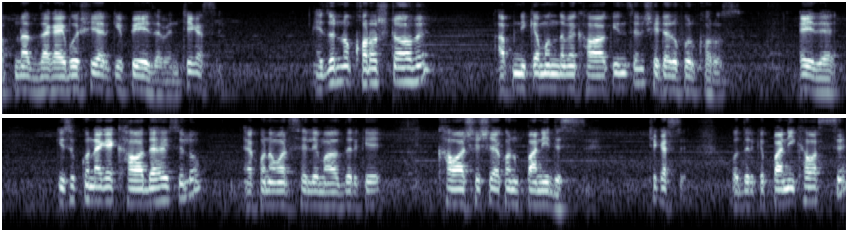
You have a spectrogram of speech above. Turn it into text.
আপনার জায়গায় বসে আর কি পেয়ে যাবেন। ঠিক আছে? এজন্য খরচটা হবে। আপনি কেমন দামে খাওয়া কিনছেন সেটার উপর খরচ। এই যে, কিছুক্ষণ আগে খাওয়া দেওয়া হয়েছিল, এখন আমার ছেলে মাছদেরকে খাওয়া শেষে এখন পানি দিচ্ছে, ঠিক আছে? ওদেরকে পানি খাওয়াচ্ছে,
